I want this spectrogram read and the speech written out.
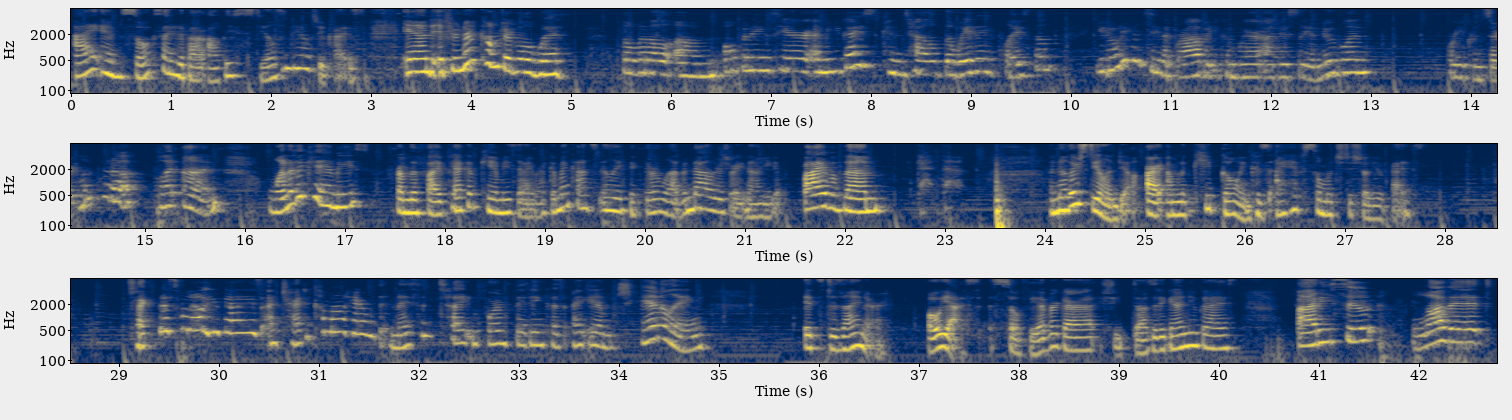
I am so excited about all these steals and deals, you guys. And if you're not comfortable with the little um, openings here, I mean, you guys can tell the way they've placed them. You don't even see the bra, but you can wear obviously a nude one, or you can certainly put up, put on one of the camis from the five pack of camis that I recommend constantly. I think they're $11 right now. You get five of them, them. Another steal and deal. All right, I'm gonna keep going because I have so much to show you guys. Check this one out, you guys. I tried to come out here with it nice and tight and form-fitting because I am channeling its designer. Oh yes, Sofia Vergara. She does it again, you guys. Bodysuit, love it.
